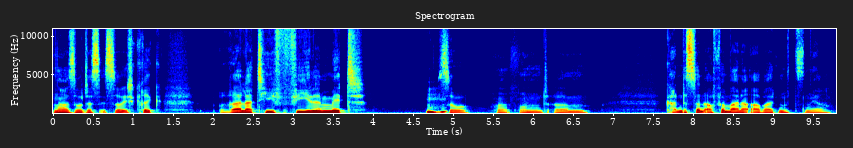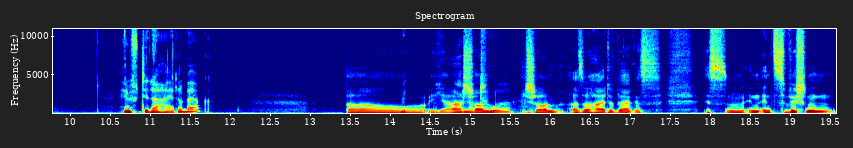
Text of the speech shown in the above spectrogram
Ne, so, das ist so, ich krieg relativ viel mit. Mhm. So. Ne, und ähm, kann das dann auch für meine Arbeit nutzen, ja. Hilft dir der Heidelberg? Äh, ja, schon, schon. Also Heidelberg ist ist in, inzwischen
